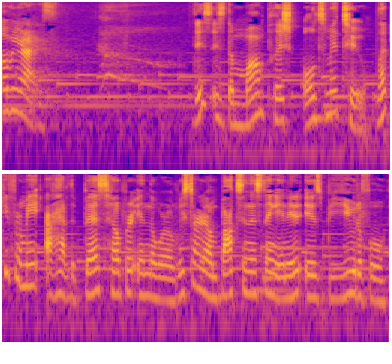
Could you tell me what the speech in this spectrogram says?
Open your eyes. This is the Mompush Ultimate 2. Lucky for me, I have the best helper in the world. We started unboxing this thing and it is beautiful.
